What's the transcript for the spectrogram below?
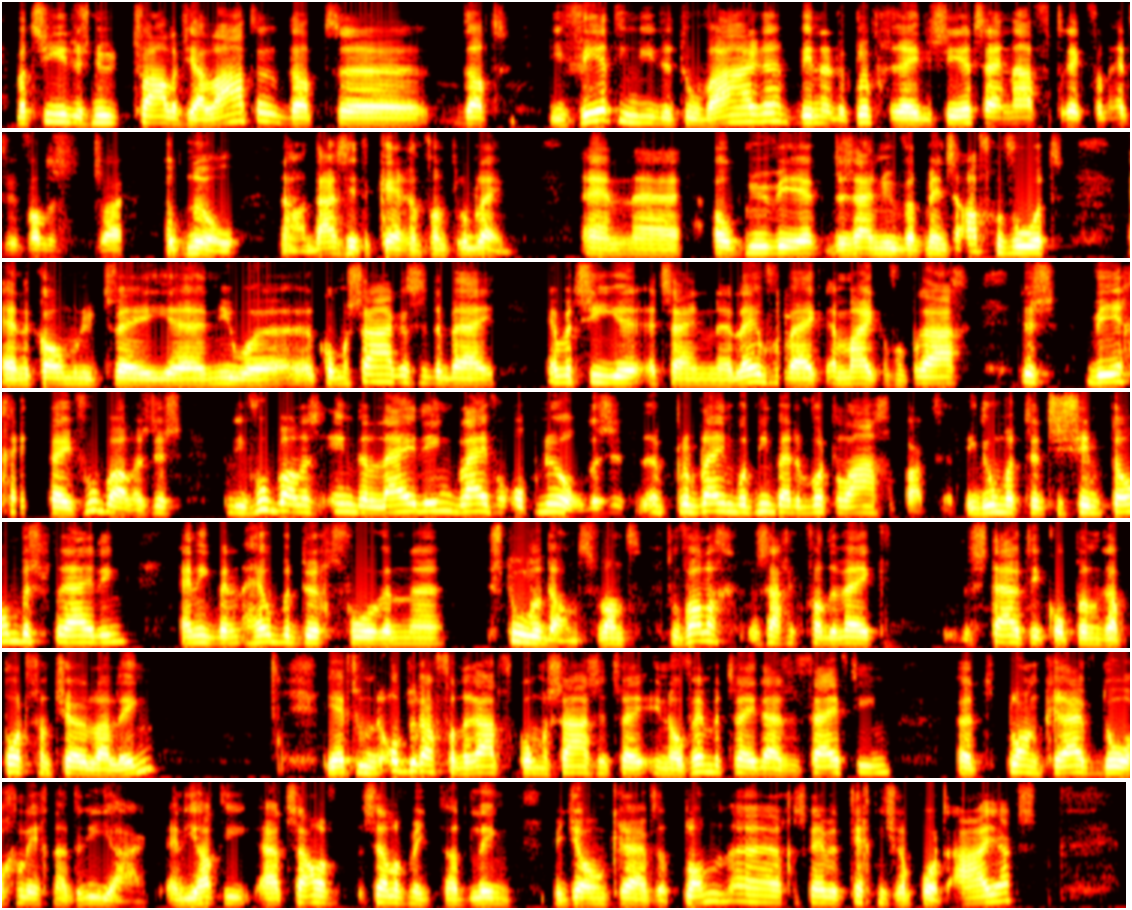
Wat zie je dus nu, twaalf jaar later, dat, uh, dat die veertien die er toen waren, binnen de club gereduceerd zijn na het vertrek van Edwin van der Sar tot nul. Nou, daar zit de kern van het probleem. En uh, ook nu weer, er zijn nu wat mensen afgevoerd. En er komen nu twee uh, nieuwe commissarissen erbij. En wat zie je? Het zijn Leeuwenwijk en Maaike van Praag. Dus weer geen twee voetballers. Dus die voetballers in de leiding blijven op nul. Dus het probleem wordt niet bij de wortel aangepakt. Ik noem het, het symptoombestrijding. En ik ben heel beducht voor een uh, stoelendans. Want toevallig zag ik van de week, stuit ik op een rapport van Tjöla Ling. Die heeft toen een opdracht van de Raad van Commissarissen in, november 2015 het plan Cruijff doorgelegd na drie jaar. En die had, die, had zelf, met dat link met Johan Cruijff dat plan uh, geschreven, het technisch rapport Ajax.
